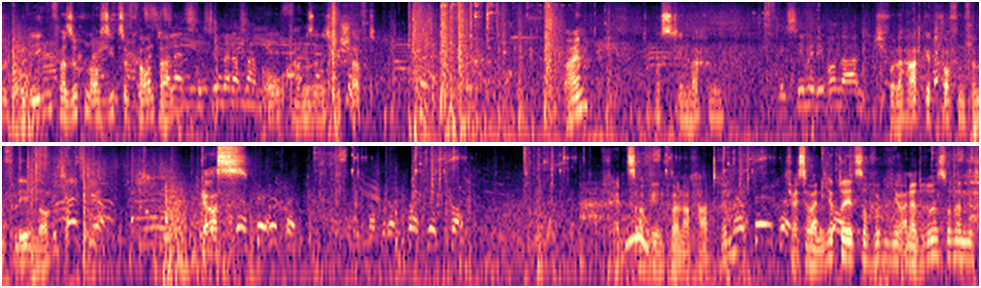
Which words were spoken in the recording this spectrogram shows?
Unsere Kollegen versuchen auch sie zu countern. Oh, haben sie nicht geschafft. Ein. Du musst ihn machen. Ich wurde hart getroffen, fünf Leben noch. Gas. Brennt's auf jeden Fall noch hart drin. Ich weiß aber nicht, ob da jetzt noch wirklich einer drin ist oder nicht.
